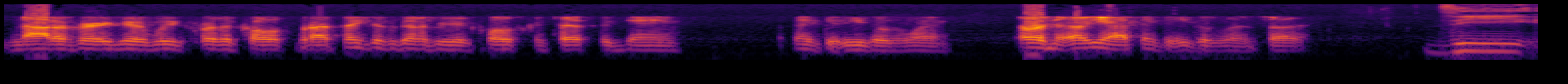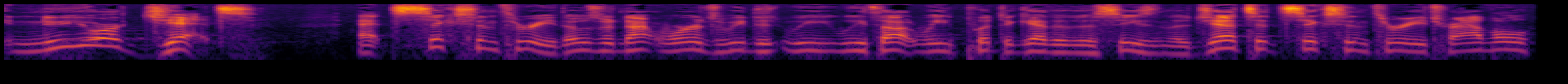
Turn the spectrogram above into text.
Not a very good week for the Colts, but I think it's going to be a close contested game. I think the Eagles win. Or uh, yeah, I think the Eagles win. Sorry the New York Jets at six and three. Those are not words we we we thought we put together this season. The Jets at six and three travel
